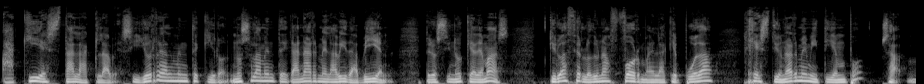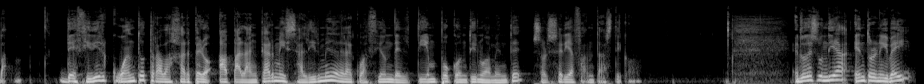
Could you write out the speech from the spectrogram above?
aquí está la clave. Si yo realmente quiero no solamente ganarme la vida bien, pero sino que además quiero hacerlo de una forma en la que pueda gestionarme mi tiempo, o sea, decidir cuánto trabajar, pero apalancarme y salirme de la ecuación del tiempo continuamente, eso sería fantástico. Entonces un día entro en eBay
